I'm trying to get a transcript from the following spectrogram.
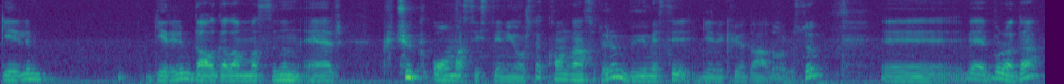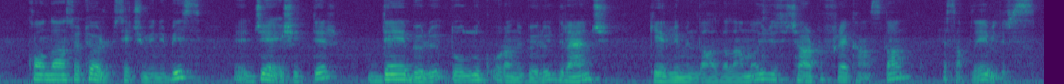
gerilim gerilim dalgalanmasının eğer küçük olması isteniyorsa kondansatörün büyümesi gerekiyor daha doğrusu. E, ve burada kondansatör seçimini biz e, C eşittir D bölü doluluk oranı bölü direnç gerilimin dalgalanma yüzdesi çarpı frekanstan hesaplayabiliriz.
